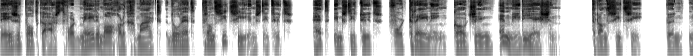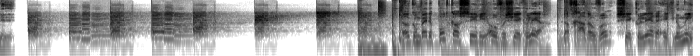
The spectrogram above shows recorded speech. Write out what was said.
Deze podcast wordt mede mogelijk gemaakt door het Transitie Instituut. Het instituut voor training, coaching en mediation. Transitie.nu Welkom bij de podcastserie over circulair. Dat gaat over circulaire economie.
